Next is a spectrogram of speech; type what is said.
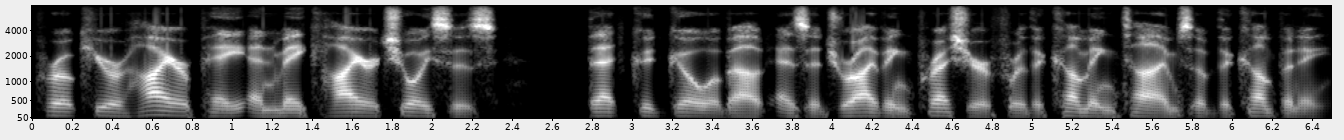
procure higher pay and make higher choices, that could go about as a driving pressure for the coming times of the company.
